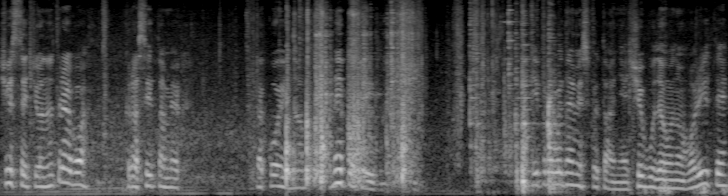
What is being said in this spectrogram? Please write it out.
Чистити його не треба, краси там як такої нам не потрібно. І проведемо іспитання, чи буде воно горіти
